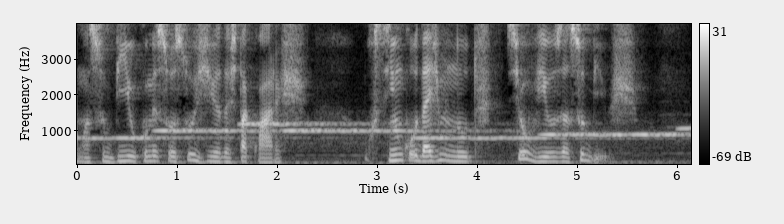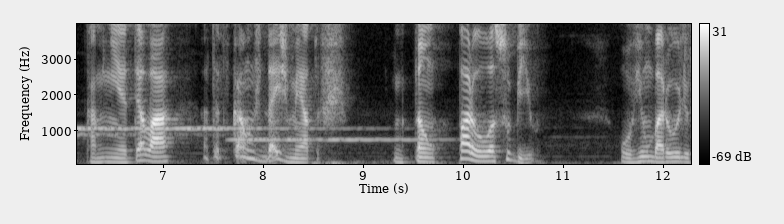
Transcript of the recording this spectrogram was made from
Um assobio começou a surgir das taquaras. Por cinco ou dez minutos se ouviu os assobios. Caminhei até lá, até ficar uns dez metros. Então parou o assobio. Ouvi um barulho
